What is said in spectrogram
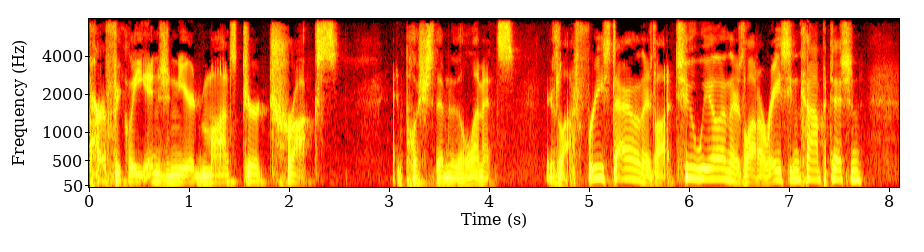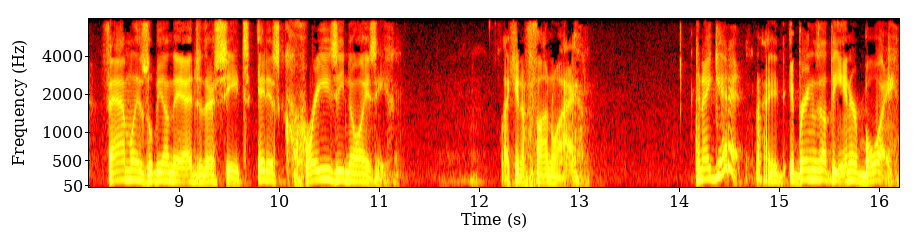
perfectly engineered monster trucks and push them to the limits. There's a lot of freestyling, there's a lot of two wheeling, there's a lot of racing competition. Families will be on the edge of their seats. It is crazy noisy, like in a fun way. And I get it. I, it brings out the inner boy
